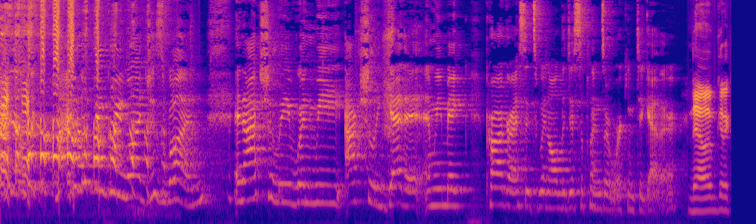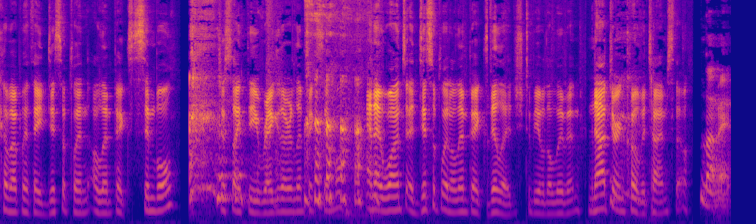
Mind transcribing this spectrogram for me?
I don't think we want just one. And actually, when we actually get it and we make progress, it's when all the disciplines are working together. Now I'm going to come up with a discipline Olympics symbol, just like the regular Olympic symbol, and I want a discipline Olympics village to be able to live in. Not during COVID times, though. Love it.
